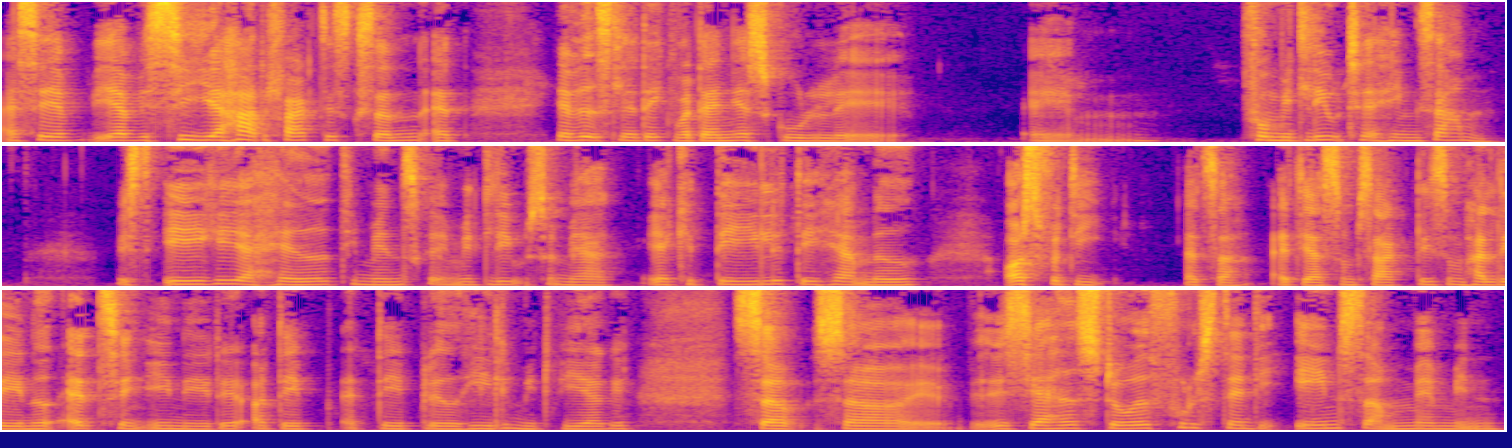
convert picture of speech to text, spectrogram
Altså jeg, jeg vil sige, jeg har det faktisk sådan, at jeg ved slet ikke, hvordan jeg skulle øh, øh, få mit liv til at hænge sammen. Hvis ikke jeg havde de mennesker i mit liv, som jeg, jeg kan dele det her med. Også fordi, altså, at jeg som sagt ligesom har lænet alting ind i det, og det, at det er blevet hele mit virke. Så, så øh, hvis jeg havde stået fuldstændig ensom med min,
